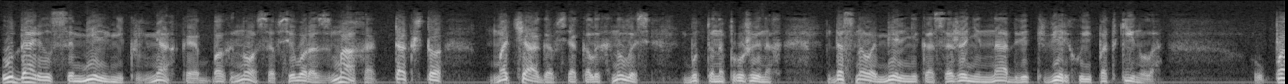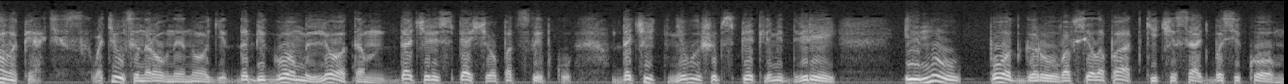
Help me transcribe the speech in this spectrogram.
Ударился мельник в мягкое багно со всего размаха, так что мочага вся колыхнулась, будто на пружинах, да снова мельника сожжение на две кверху и подкинула. Упал опять, схватился на ровные ноги, да бегом летом, да через спящего подсыпку, да чуть не вышиб с петлями дверей, и ну под гору во все лопатки чесать босиком,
